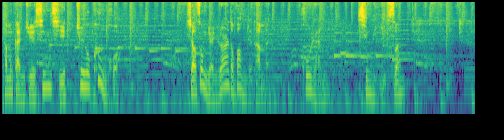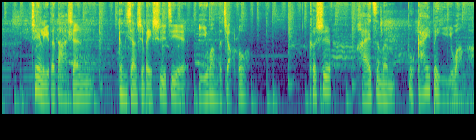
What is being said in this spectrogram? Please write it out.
他们感觉新奇却又困惑。小宋远远的望着他们，忽然心里一酸。这里的大山，更像是被世界遗忘的角落。可是，孩子们不该被遗忘啊！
